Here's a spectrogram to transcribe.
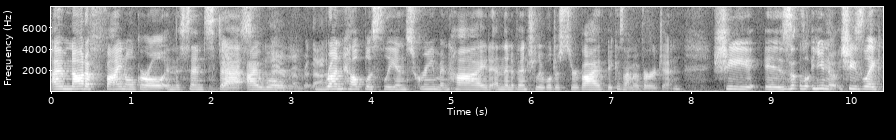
i'm not a final girl in the sense that Yes, i I will remember that. run helplessly and scream and hide and then eventually will just survive because i'm a virgin. She is you know she's like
